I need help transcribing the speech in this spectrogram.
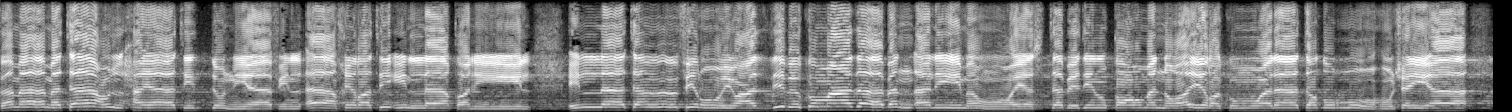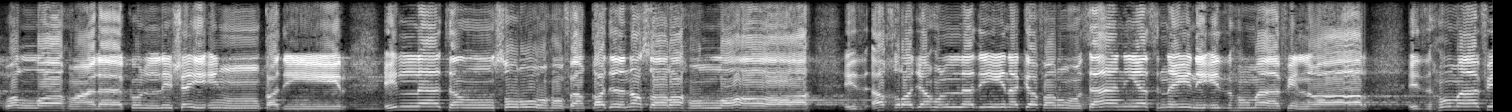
فما متاع الحياة الدنيا في الآخرة إلا قليل. إلا تنفروا يعذبكم عذابا أليما ويستبدل قوما غيركم ولا تضروه شيئا. والله على كل شيء قدير. إلا تنصروه فقد نصره الله. إذ أخرجه الذين كفروا ثاني اثنين إذ هما في الغار. إذ هما في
